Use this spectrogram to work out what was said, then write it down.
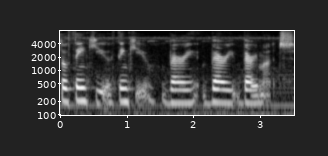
So thank you. Thank you very, very, very much.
